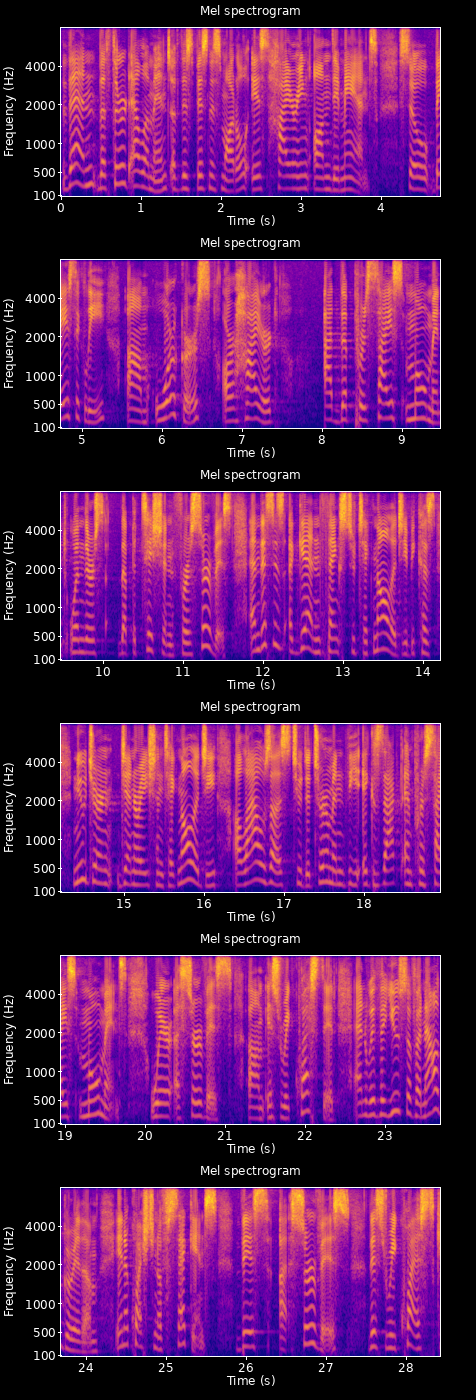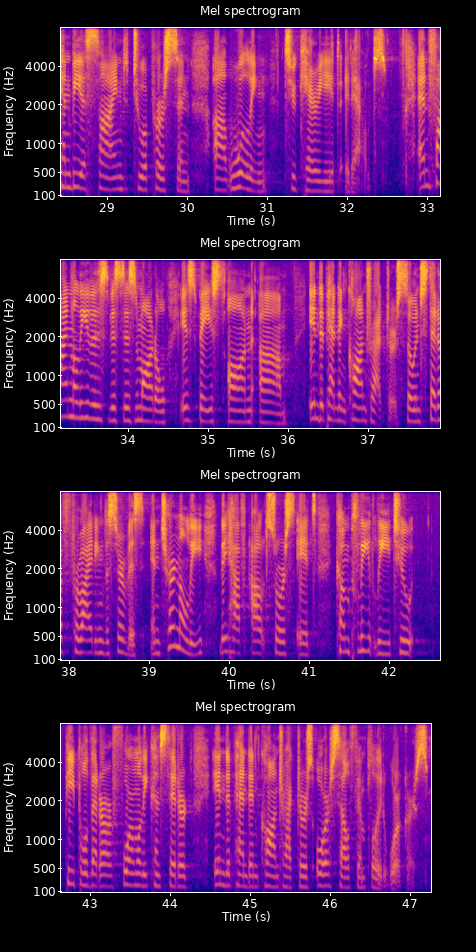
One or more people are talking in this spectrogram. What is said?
Then the third element of this business model is hiring on demand. So basically, um, workers are hired at the precise moment when there's the petition for a service. And this is, again, thanks to technology, because new generation technology allows us to determine the exact and precise moment where a service um, is requested. And with the use of an algorithm, in a question of seconds, this uh, service, this request can be assigned to a person uh, willing to carry it, it out. And finally, this business model is based on um, independent contractors. So instead of providing the service internally, they have outsourced it completely to people that are formally considered independent contractors or self-employed workers.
